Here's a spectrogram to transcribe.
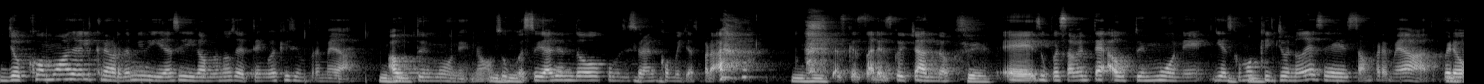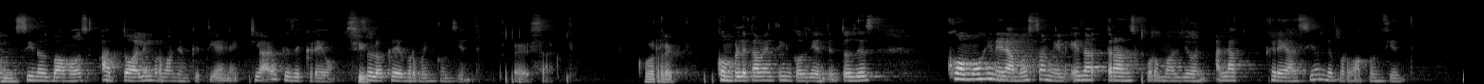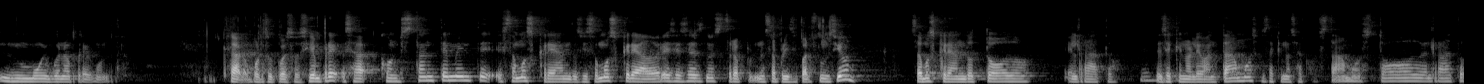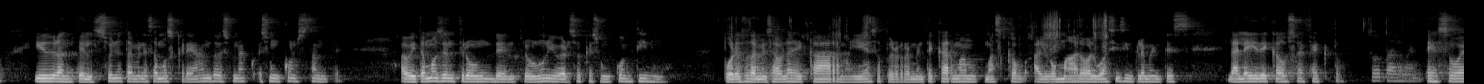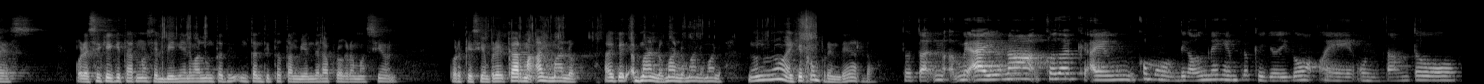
yo cómo ser el creador de mi vida si digamos, no sé, tengo X enfermedad autoinmune, ¿no? Estoy haciendo como si estuvieran comillas para los que están escuchando. Sí. eh, supuestamente autoinmune y es como que yo no deseé esta enfermedad, pero si nos vamos a toda la información que tiene, claro que se creó, Sí. solo que de forma inconsciente, Exacto. Correcto. completamente inconsciente. Entonces, ¿cómo generamos también esa transformación a la creación de forma consciente? Muy buena pregunta. Claro, por supuesto, siempre, o sea, constantemente estamos creando. Si somos creadores, esa es nuestra, nuestra principal función. Estamos creando todo el rato, desde que nos levantamos hasta que nos acostamos, todo el rato. Y durante el sueño también estamos creando, es, una, es un constante. Habitamos dentro de un, dentro de un universo que es un continuo. Por eso también se habla de karma y eso, pero realmente karma, más que algo malo o algo así, simplemente es la ley de causa-efecto. Totalmente. Eso es. Por eso hay que quitarnos el bien y el mal un, un tantito también de la programación. Porque siempre, karma, ay, malo, ay, malo, malo, malo, malo. No, no, no, hay que comprenderlo. Total, no, mira, hay una cosa, que, hay un, como, digamos, un ejemplo que yo digo eh, un tanto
